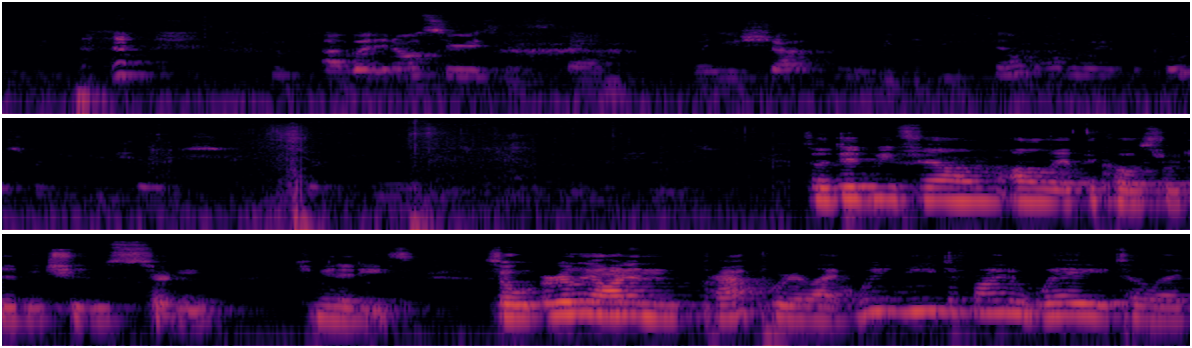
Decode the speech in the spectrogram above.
movie. Uh, but in all seriousness, um, when you shot the movie, did you film all the way up the coast, or did you choose certain communities when you were doing your shoots? So did we film all the way up the coast, or did we choose certain communities? So early on in prep, we were like, we need to find a way to like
